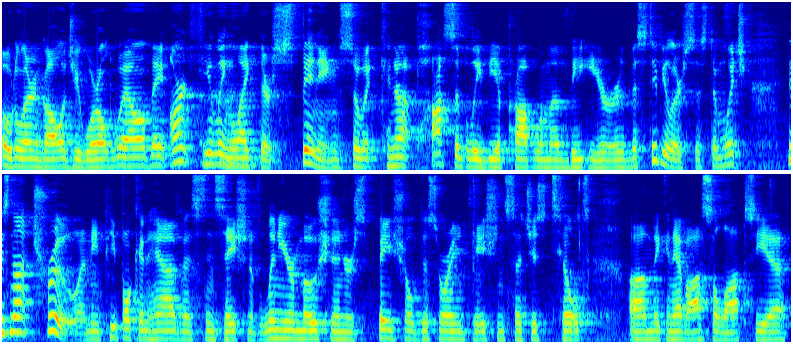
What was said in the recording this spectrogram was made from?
otolaryngology world, well, they aren't feeling like they're spinning, so it cannot possibly be a problem of the ear or the vestibular system, which is not true. I mean, people can have a sensation of linear motion or spatial disorientation, such as tilt. Um, they can have oscillopsia.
